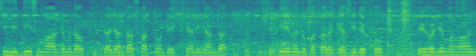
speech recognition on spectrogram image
ਸ਼ਹੀਦੀ ਸਮਾਗਮ ਦਾ ਉਹ ਕੀਤਾ ਜਾਂਦਾ ਸਾਤੋਂ ਦੇਖਿਆ ਨਹੀਂ ਜਾਂਦਾ ਤੇ ਇਹ ਮੈਨੂੰ ਪਤਾ ਲੱਗਿਆ ਸੀ ਦੇਖੋ ਇਹੋ ਜਿਹੇ ਮਹਾਨ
